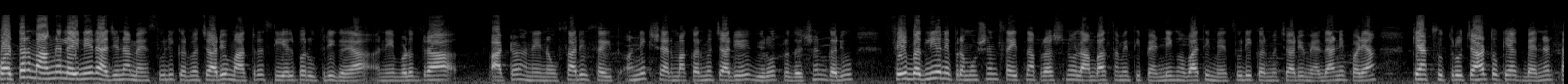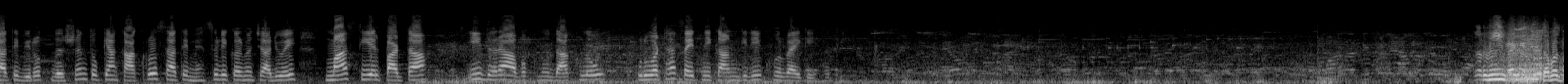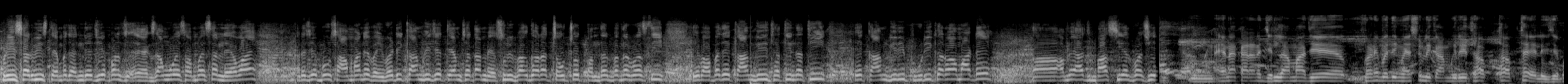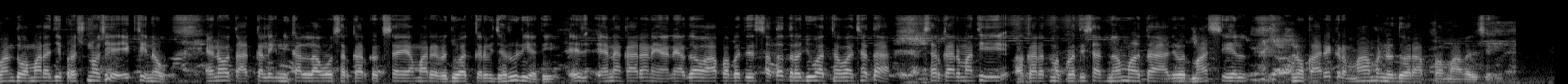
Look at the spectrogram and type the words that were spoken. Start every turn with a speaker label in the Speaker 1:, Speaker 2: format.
Speaker 1: પડતર માંગને લઈને રાજ્યના મહેસૂલી કર્મચારીઓ માત્ર સીએલ પર ઉતરી ગયા અને વડોદરા, પાટણ અને નવસારી સહિત અનેક શહેરમાં કર્મચારીઓએ વિરોધ પ્રદર્શન કર્યું. ફેરબદલી અને પ્રમોશન સહિતના પ્રશ્નો લાંબા સમયથી પેન્ડિંગ હોવાથી મહેસૂલી કર્મચારીઓ મેદાને પડ્યા. ક્યાંક સૂત્રોચ્ચાર, તો ક્યાંક બેનર સાથે વિરોધ પ્રદર્શન, તો ક્યાંક આક્રોશ સાથે મહેસૂલી કર્મચારીઓએ માસ સીએલ પાડતા ઈ ધરા આવકનો દાખલો પુરવઠા સહિતની કામગીરી ખોરવાઈ ગઈ હતી.
Speaker 2: કરવી તેમજ પ્રી સર્વિસ તેમજ અન્ય જે પણ એક્ઝામ હોય સમયસર લેવાય. અને જે બહુ સામાન્ય વહીવટી કામગીરી છે, તેમ છતાં મહેસૂલ વિભાગ દ્વારા ચૌદ ચૌદ પંદર પંદર વર્ષથી એ બાબતે કામગીરી થતી નથી. એ કામગીરી પૂરી કરવા માટે અમે આજ માસ પર છીએ.
Speaker 3: એના કારણે જિલ્લામાં જે ઘણી બધી મહેસૂલી કામગીરી થપ થપ થયેલી છે. પરંતુ અમારા જે પ્રશ્નો છે, એકથી નવ, એનો તાત્કાલિક નિકાલ લાવવો સરકાર કક્ષાએ અમારે રજૂઆત કરવી જરૂરી હતી. એ એના કારણે અને અગાઉ આ બાબતે સતત રજૂઆત થવા છતાં સરકારમાંથી હકારાત્મક પ્રતિસાદ ન મળતા આજરોજ માસ સીએલ નો કાર્યક્રમ મહામંડળ દ્વારા આપવામાં આવેલ છે.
